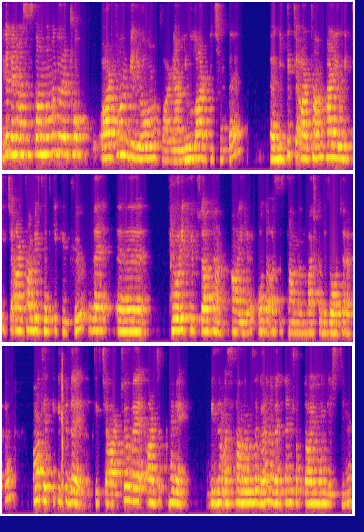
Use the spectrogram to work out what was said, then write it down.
Bir de benim asistanlığıma göre çok artan bir yoğunluk var yani yıllar içinde. E, gittikçe artan, her yıl gittikçe artan bir tetkik yükü ve e, teorik yük zaten ayrı. O da asistanlığın başka bir zor tarafı. Ama tetkik yükü de gittikçe artıyor ve artık hani bizim asistanlarımıza göre nöbetlerin çok daha yoğun geçtiğini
